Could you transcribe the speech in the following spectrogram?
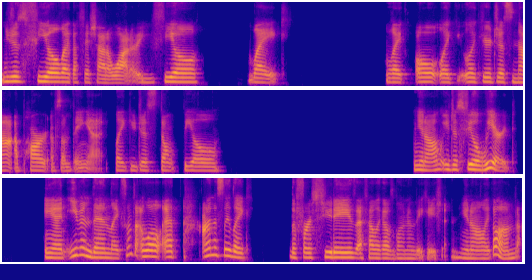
you just feel like a fish out of water. You feel like like oh like like you're just not a part of something yet. Like you just don't feel, you know, you just feel weird. And even then like sometimes well at honestly like the first few days I felt like I was going on vacation, you know, like oh I'm not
